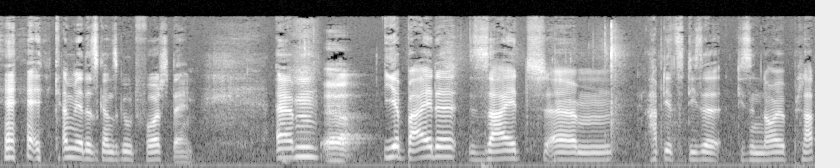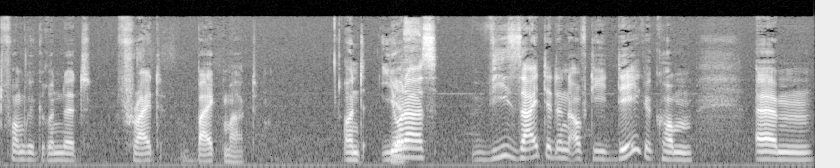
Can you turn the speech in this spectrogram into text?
ich kann mir das ganz gut vorstellen. Ähm, ja. Ihr beide seid, ähm, habt jetzt diese, diese neue Plattform gegründet, Fried Bike Markt. Und Jonas, yes. wie seid ihr denn auf die Idee gekommen, ähm,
